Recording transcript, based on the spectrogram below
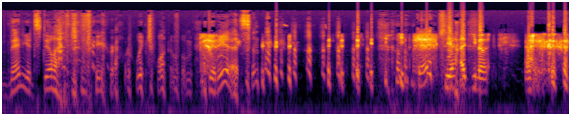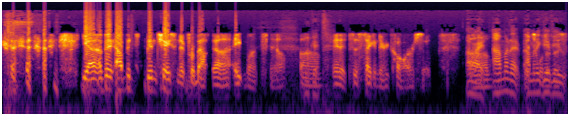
then you'd still have to figure out which one of them it is. okay. Yeah, you know. yeah, I've been I've been, been chasing it for about uh, eight months now, um, okay. and it's a secondary car. So, all right, um, I'm gonna I'm gonna give you.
